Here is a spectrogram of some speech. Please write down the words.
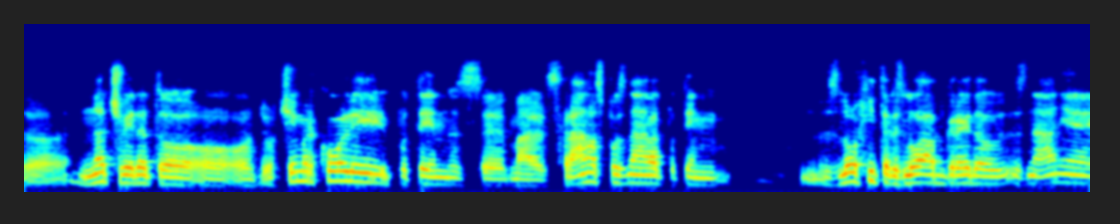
uh, nič vedeti o, o, o čemkoli, potem se malo s hrano spoznavati, potem zelo hitro, zelo upgradal znanje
